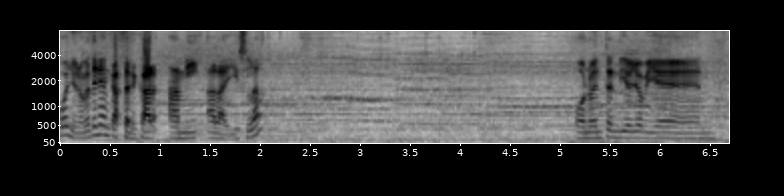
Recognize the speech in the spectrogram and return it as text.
Coño, ¿no me tenían que acercar a mí a la isla? ¿O no he entendido yo bien...?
